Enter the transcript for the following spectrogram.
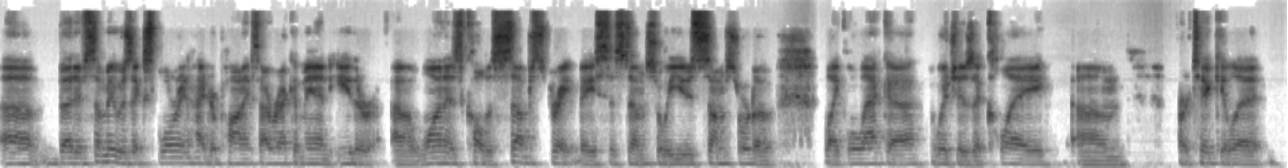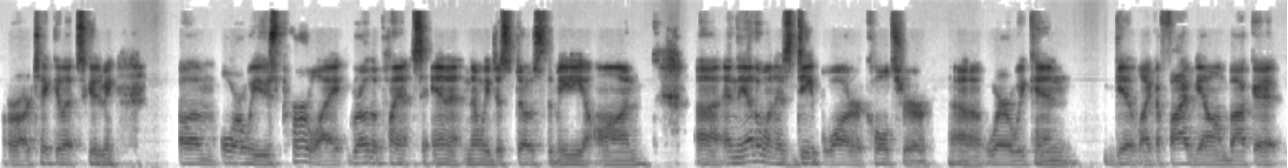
Uh, but if somebody was exploring hydroponics, I recommend either uh, one is called a substrate based system. So we use some sort of like leca, which is a clay um, particulate or articulate, excuse me, um, or we use perlite, grow the plants in it, and then we just dose the media on. Uh, and the other one is deep water culture, uh, where we can get like a five gallon bucket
